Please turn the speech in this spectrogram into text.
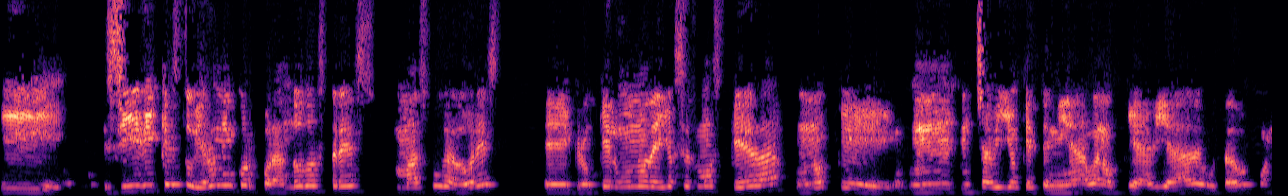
y sí vi que estuvieron incorporando dos, tres más jugadores. Eh, creo que uno de ellos es Mosqueda, uno que, un, chavillo que tenía, bueno, que había debutado con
